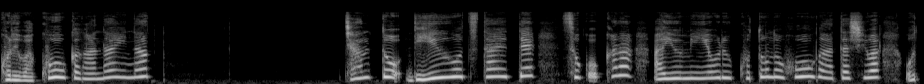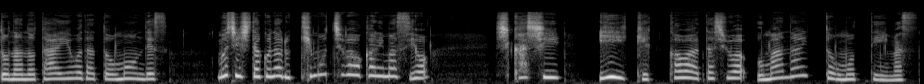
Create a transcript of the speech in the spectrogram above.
これは効果がないな。ちゃんと理由を伝えてそこから歩み寄ることの方が私は大人の対応だと思うんです。無視したくなる気持ちはわかりますよ。しかしいい結果は私は生まないと思っています。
